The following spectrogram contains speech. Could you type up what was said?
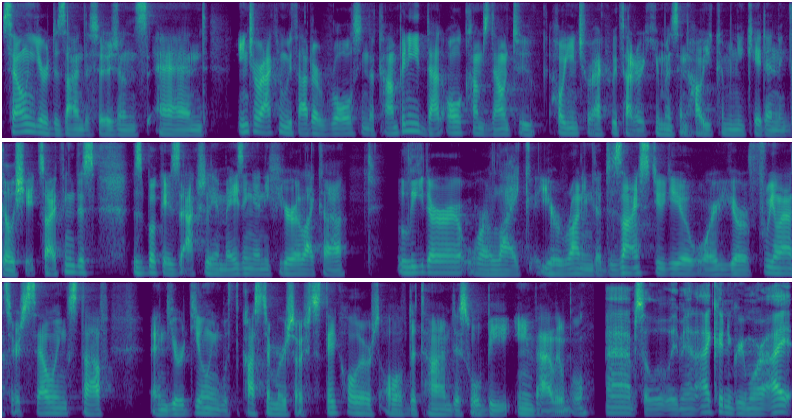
selling your design decisions and interacting with other roles in the company, that all comes down to how you interact with other humans and how you communicate and negotiate. So I think this this book is actually amazing. And if you're like a leader or like you're running a design studio or you're a freelancer selling stuff and you're dealing with customers or stakeholders all of the time this will be invaluable absolutely man i couldn't agree more i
